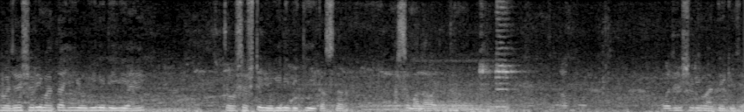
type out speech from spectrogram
वज्रेश्वरी माता ही योगिनी देवी आहे. चौसष्ट योगिनीपैकी एक असणार असं मला वाटतं. वज्रेश्वरी माते की जय.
